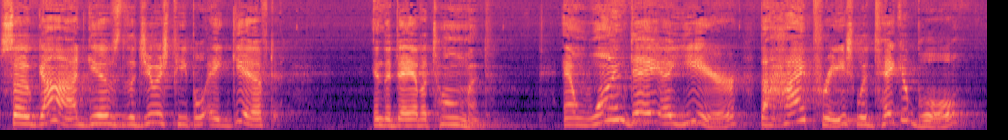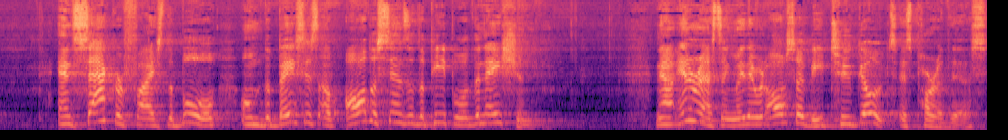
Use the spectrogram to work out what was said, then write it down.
So God gives the Jewish people a gift in the Day of Atonement. And one day a year, the high priest would take a bull and sacrifice the bull on the basis of all the sins of the people of the nation. Now, interestingly, there would also be two goats as part of this.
